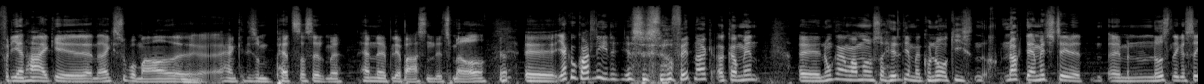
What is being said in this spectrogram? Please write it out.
Fordi han har ikke, øh, han er ikke super meget, øh, han kan ligesom patte sig selv med. Han øh, bliver bare sådan lidt smadret. Ja. Øh, jeg kunne godt lide det. Jeg synes, det var fedt nok at komme ind. Øh, nogle gange var man jo så heldig, at man kunne nå at give nok damage til, at øh, man nåede slet ikke at se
